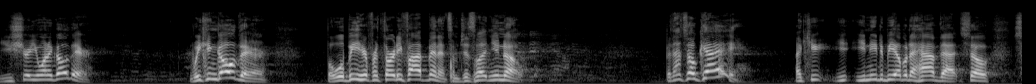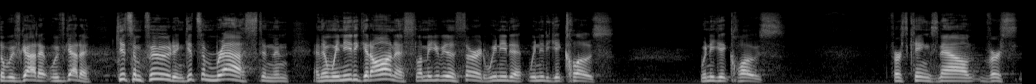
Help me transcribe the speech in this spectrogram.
You sure you want to go there? We can go there, but we'll be here for 35 minutes. I'm just letting you know. But that's okay. Like you, you, need to be able to have that. So, so we've got to, we've got to get some food and get some rest, and then, and then we need to get honest. Let me give you the third. We need to, we need to get close. We need to get close. First Kings now, verse,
